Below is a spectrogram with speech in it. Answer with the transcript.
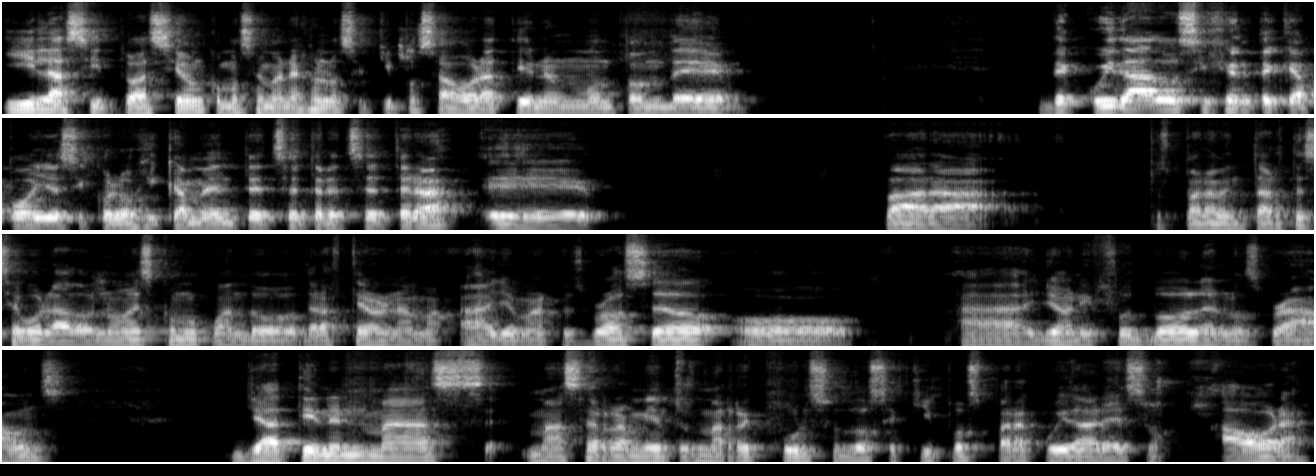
Y la situación, como se manejan los equipos ahora, tiene un montón de, de cuidados y gente que apoya psicológicamente, etcétera, etcétera, eh, para, pues para aventarte ese volado. No es como cuando draftearon a, a Marcus Russell o a Johnny Football en los Browns ya tienen más, más herramientas, más recursos los equipos para cuidar eso. Ahora,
